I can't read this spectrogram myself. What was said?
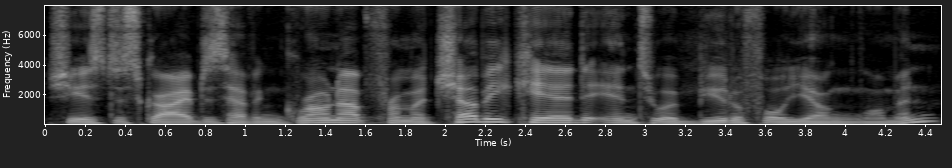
She is described as having grown up from a chubby kid into a beautiful young woman.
